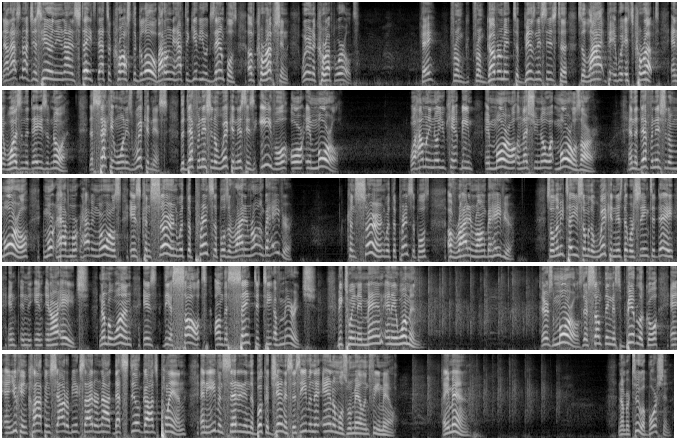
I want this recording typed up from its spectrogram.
Now, that's not just here in the United States, that's across the globe. I don't even have to give you examples of corruption. We're in a corrupt world. Okay? From, from government to businesses to, to lie, it's corrupt. And it was in the days of Noah. The second one is wickedness. The definition of wickedness is evil or immoral. Well, how many know you can't be immoral unless you know what morals are? And the definition of moral, having morals, is concerned with the principles of right and wrong behavior. Concerned with the principles of right and wrong behavior. So let me tell you some of the wickedness that we're seeing today in, in, the, in, in our age. Number one is the assault on the sanctity of marriage between a man and a woman. There's morals. There's something that's biblical, and, and, you can clap and shout or be excited or not. That's still God's plan. And He even said it in the book of Genesis. Even the animals were male and female. Amen. Number two, abortion.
